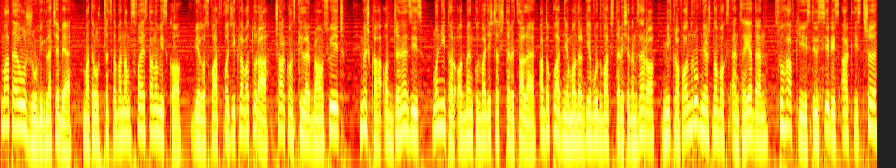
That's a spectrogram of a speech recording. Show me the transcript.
Mateusz Żółwik dla Ciebie. Mateusz przedstawia nam swoje stanowisko. W jego skład wchodzi klawiatura Sharkons Killer Brown Switch, myszka od Genesis, monitor od Benku 24 cale, a dokładnie model GW2470, mikrofon również Novox NC1, słuchawki SteelSeries Arctis 3,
